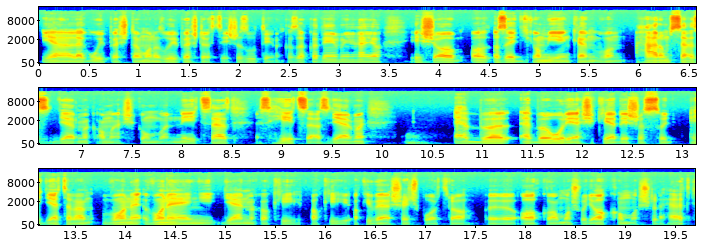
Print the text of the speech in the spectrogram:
jelenleg Újpesten van az Újpest és az UT-nek az akadémiája, és a, a, az egyik, a miénken van 300 gyermek, a másikon van 400, ez 700 gyermek, ebből, ebből óriási kérdés az, hogy egyáltalán van-e, van-e ennyi gyermek, aki, aki, aki versenysportra ö, alkalmas, vagy alkalmas lehet,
